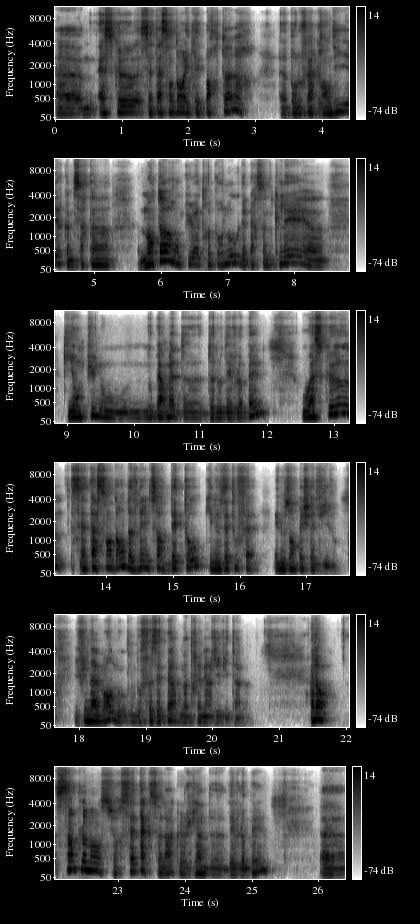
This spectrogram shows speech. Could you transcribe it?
Est-ce que cet ascendant était porteur euh, pour nous faire grandir, comme certains mentors ont pu être pour nous, des personnes clés qui ont pu nous, permettre de, nous développer? Ou est-ce que cet ascendant devenait une sorte d'étau qui nous étouffait et nous empêchait de vivre? Et finalement, nous, nous faisait perdre notre énergie vitale. Alors, simplement sur cet axe-là que je viens de développer, euh,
